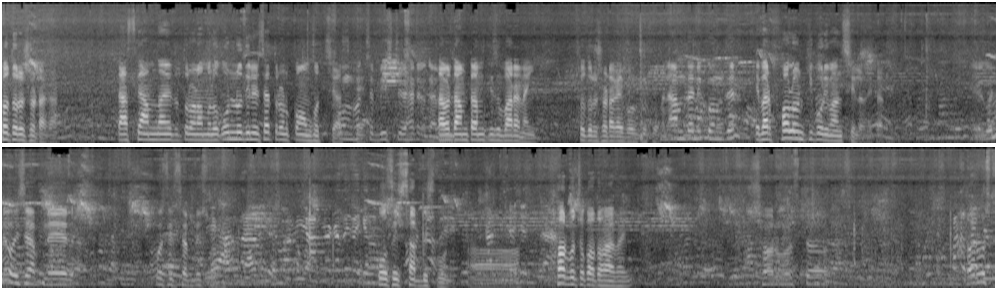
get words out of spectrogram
সতেরোশো টাকা। আজকে আমদানি তো তুলনামূলক অন্য দিনের সাথে তুলনা কম হচ্ছে তারপর দাম টাম কিছু বাড়ে নাই সতেরোশো টাকায় বলতেছে। মানে আমদানি কমছে। এবার ফলন কি পরিমাণ ছিল এটা? এগুলো হয়েছে আপনার পঁচিশ ছাব্বিশ। পঁচিশ ছাব্বিশ মন। সর্বোচ্চ কত হয় ভাই? সর্বোচ্চ সর্বোচ্চ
